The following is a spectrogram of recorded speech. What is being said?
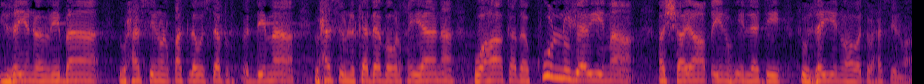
يزين الربا يحسن القتل والسفك في الدماء يحسن الكذب والخيانة وهكذا كل جريمة الشياطين هي التي تزينها وتحسنها.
